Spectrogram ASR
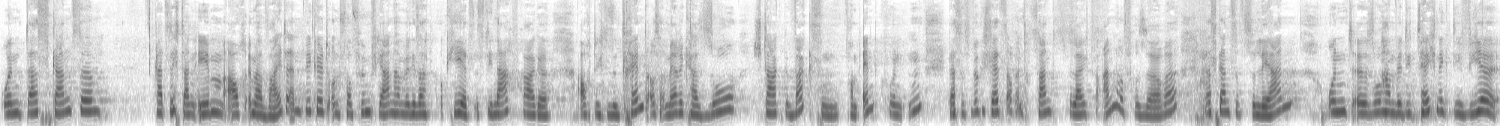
Und das Ganze hat sich dann eben auch immer weiterentwickelt und vor fünf Jahren haben wir gesagt, okay, jetzt ist die Nachfrage auch durch diesen Trend aus Amerika so stark gewachsen vom Endkunden, dass es wirklich jetzt auch interessant ist, vielleicht für andere Friseure, das Ganze zu lernen. Und äh, so haben wir die Technik, die wir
